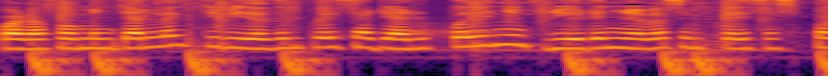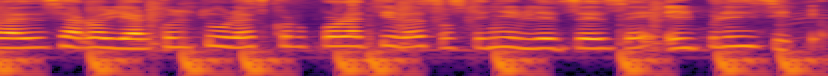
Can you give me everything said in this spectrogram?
para fomentar la actividad empresarial pueden influir en nuevas empresas para desarrollar culturas corporativas sostenibles desde el principio.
